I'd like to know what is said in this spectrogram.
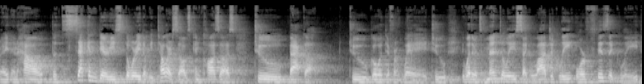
Right? And how the secondary story that we tell ourselves can cause us to back up to go a different way, to whether it's mentally, psychologically, or physically,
